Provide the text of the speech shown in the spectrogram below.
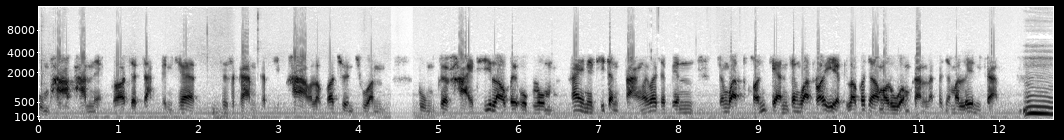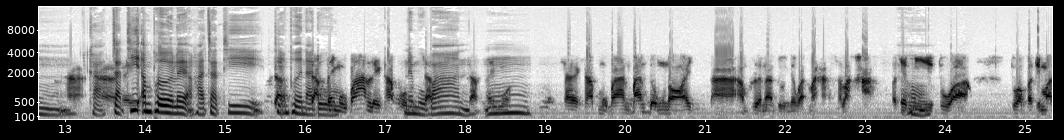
กุมภาพันธ์เนี่ย ก็จะจัดเป็นแค่เทศกาลกระติบข้าวแล้วก็เชิญชวนกลุ่มเครือข่ายที่เราไปอบรมให้ในที่ต่างๆ ไม่ว่าจะเป็นจังหวัดขอนแก่นจังหวัดร้อยเอ็ดเราก็จะเอามารวมกัน แล้วก็จะมาเล่นกัน อืมอ่าค่ะอ่าจัดที่อำเภอเลยเหรอะคะจัดที่ที่อำเภอนาจัดดูในหมู่บ้านเลยครับผมในหมู่บ้านจัดในหมู่อืมใช่ครับ หมู่บ้านบ้านดงน้อยอ่าอำเภอนาดูนจังหวัดมหาสารคามก็จะมีอ๋อตัว ตัวประติมา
